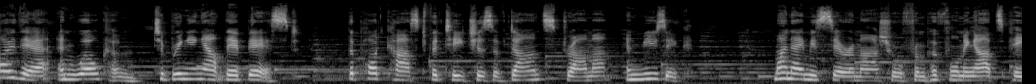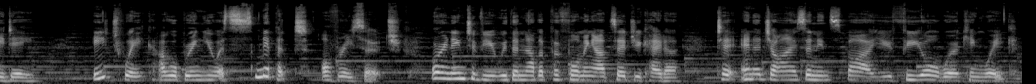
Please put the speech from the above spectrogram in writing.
Hello there, and welcome to Bringing Out Their Best, the podcast for teachers of dance, drama, and music. My name is Sarah Marshall from Performing Arts PD. Each week, I will bring you a snippet of research or an interview with another performing arts educator to energise and inspire you for your working week.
